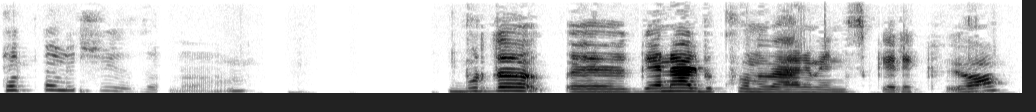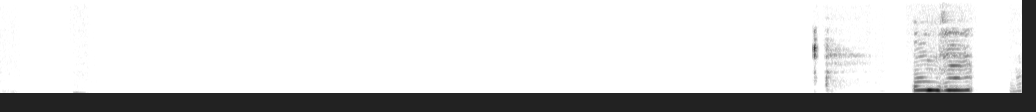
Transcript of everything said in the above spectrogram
Teknoloji yazalım. Burada e, genel bir konu vermeniz gerekiyor. Öncelikle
